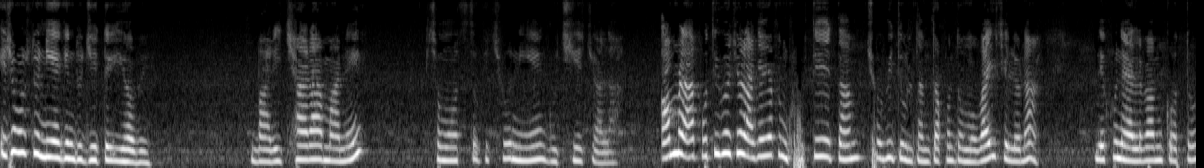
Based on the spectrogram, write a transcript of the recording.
এ সমস্ত নিয়ে কিন্তু যেতেই হবে। বাড়ি ছাড়া মানে সমস্ত কিছু নিয়ে গুছিয়ে চলা। আমরা প্রতি বছর আগে যখন ঘুরতে যেতাম, ছবি তুলতাম, তখন তো মোবাইল ছিল না। দেখুন অ্যালবাম কত।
